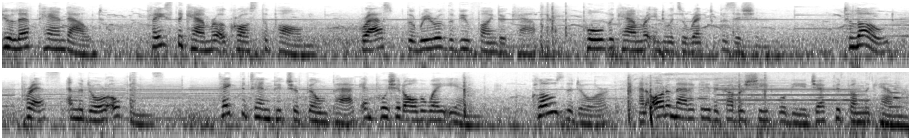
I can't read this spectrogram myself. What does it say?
your left hand out. Place the camera across the palm. Grasp the rear of the viewfinder cap. Pull the camera into its erect position. To load, press and the door opens. Take the 10 picture film pack and push it all the way in. Close the door and automatically the cover sheet will be ejected from the camera.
